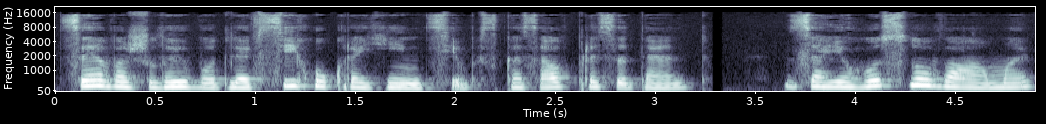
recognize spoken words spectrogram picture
Це важливо для всіх українців, сказав президент. За його словами,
